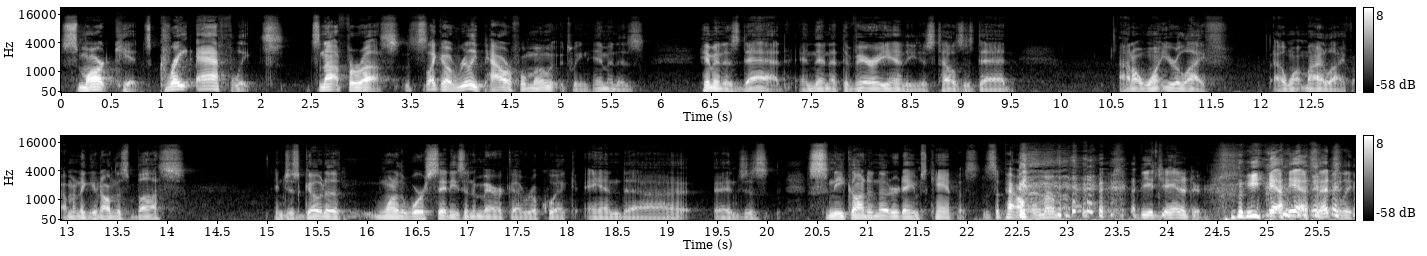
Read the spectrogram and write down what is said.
smart kids, great athletes. It's not for us. It's like a really powerful moment between him and his him and his dad. And then at the very end, he just tells his dad, "I don't want your life. I want my life. I'm going to get on this bus and just go to one of the worst cities in America real quick and uh, and just." Sneak onto Notre Dame's campus. It's a powerful moment. Be a janitor. yeah, yeah, essentially.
